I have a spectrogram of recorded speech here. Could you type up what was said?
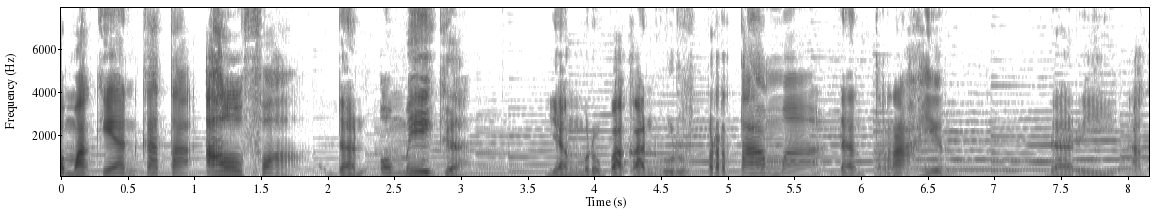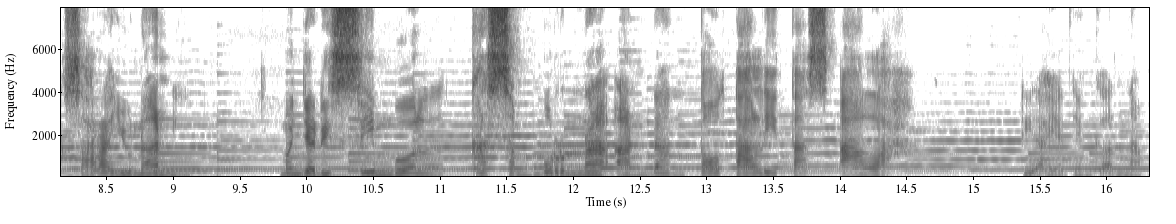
pemakaian kata alfa dan omega yang merupakan huruf pertama dan terakhir dari aksara Yunani menjadi simbol kesempurnaan dan totalitas Allah di ayat yang keenam.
